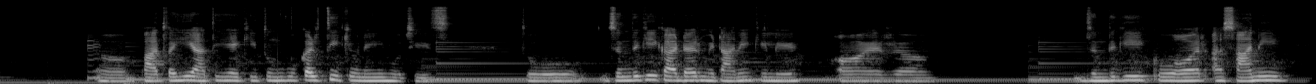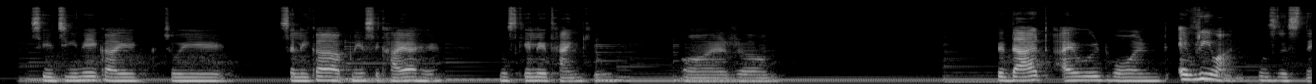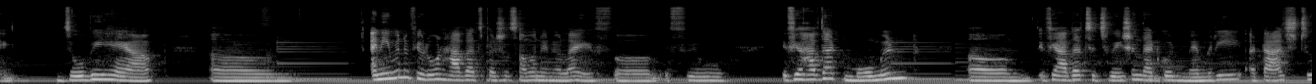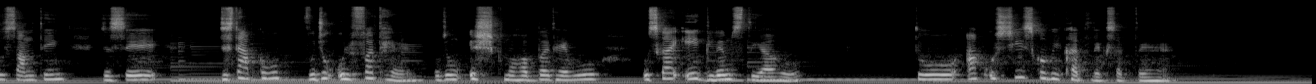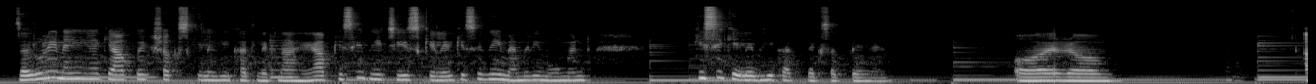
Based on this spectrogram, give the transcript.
बात वही आती है कि तुम वो करती क्यों नहीं हो चीज़? तो ज़िंदगी का डर मिटाने के लिए और ज़िंदगी को और आसानी से जीने का एक जो ये सलीका आपने सिखाया है उसके लिए थैंक यू और with that I would want everyone who is listening जो भी है आप and even if you don't that special someone in your life uh, if you if you have that moment um, if you have that situation that good memory attached to something जिससे जिसने आपको वो वो जो उल्फत है वो जो इश्क मोहब्बत है वो उसका एक ग्लिम्स दिया हो तो आप उस चीज़ को भी खत लिख सकते हैं। ज़रूरी नहीं है कि आपको एक शख्स के लिए ही खत लिखना है। आप किसी भी चीज़ के लिए किसी भी मेमोरी मोमेंट किसी के लिए भी खत लिख सकते हैं। और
